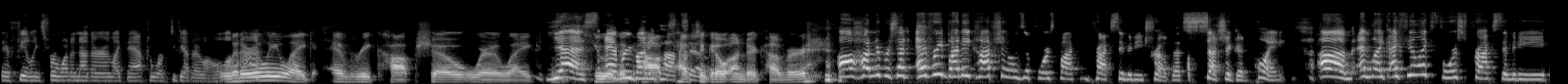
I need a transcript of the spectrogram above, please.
their feelings for one another, like they have to work together. La, la, la. Literally, like every cop show where like Yes, two of the everybody cops cop have show. to go undercover. A hundred percent. Everybody cop show is a forced proximity trope. That's such a good point. Um, and like I feel like forced proximity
